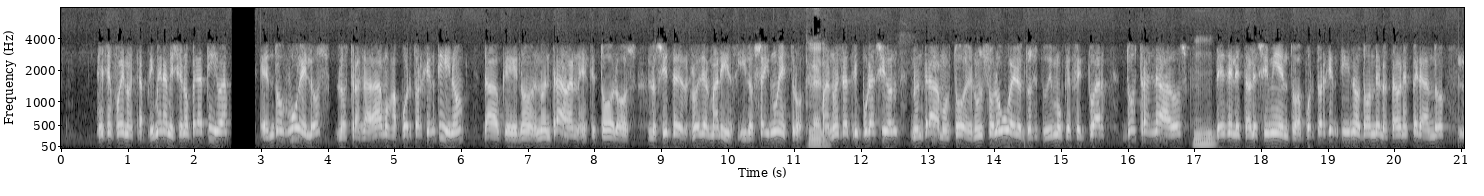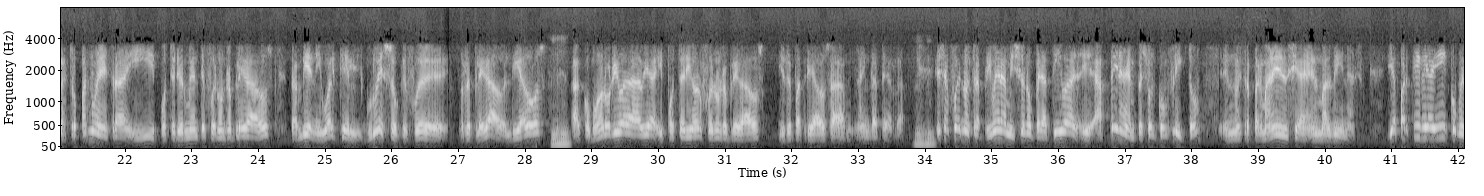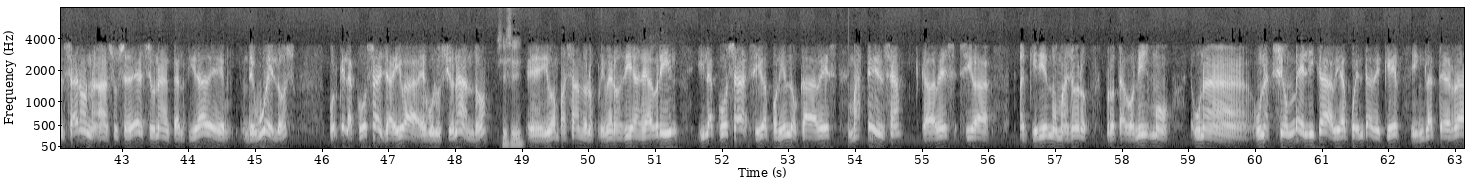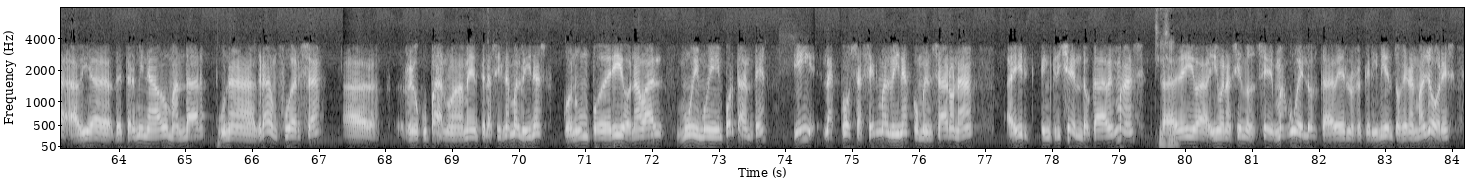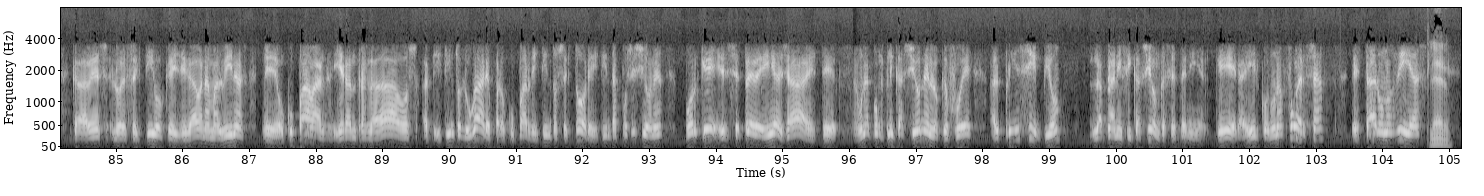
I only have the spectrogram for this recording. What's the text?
Esa fue nuestra primera misión operativa. En dos vuelos los trasladamos a Puerto Argentino, dado que no, no entraban este, todos los, los siete Royal Marines y los seis nuestros, más nuestra tripulación, no entrábamos todos en un solo vuelo, entonces tuvimos que efectuar dos traslados desde el establecimiento a Puerto Argentino, donde lo estaban esperando las tropas nuestras y posteriormente fueron replegados también, igual que el grueso que fue replegado el día 2 a Comodoro Rivadavia y posterior fueron replegados y repatriados a, Inglaterra. Esa fue nuestra primera misión operativa, eh, apenas empezó el conflicto, en nuestra permanencia en Malvinas. Y a partir de ahí comenzaron a sucederse una cantidad de vuelos, porque la cosa ya iba evolucionando, sí, sí. Eh, iban pasando los primeros días de abril y la cosa se iba poniendo cada vez más tensa, cada vez se iba adquiriendo mayor protagonismo una, una acción bélica, había cuenta de que Inglaterra había determinado mandar una gran fuerza a reocupar nuevamente las Islas Malvinas con un poderío naval muy, muy importante y las cosas en Malvinas comenzaron a, a ir increyendo cada vez más, cada vez iba, iban haciéndose más vuelos, cada vez los requerimientos eran mayores, cada vez los efectivos que llegaban a Malvinas eh, ocupaban y eran trasladados a distintos lugares para ocupar distintos sectores, distintas posiciones, porque eh, se preveía ya este, una complicación en lo que fue al principio la planificación que se tenía, que era ir con una fuerza, estar unos días,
